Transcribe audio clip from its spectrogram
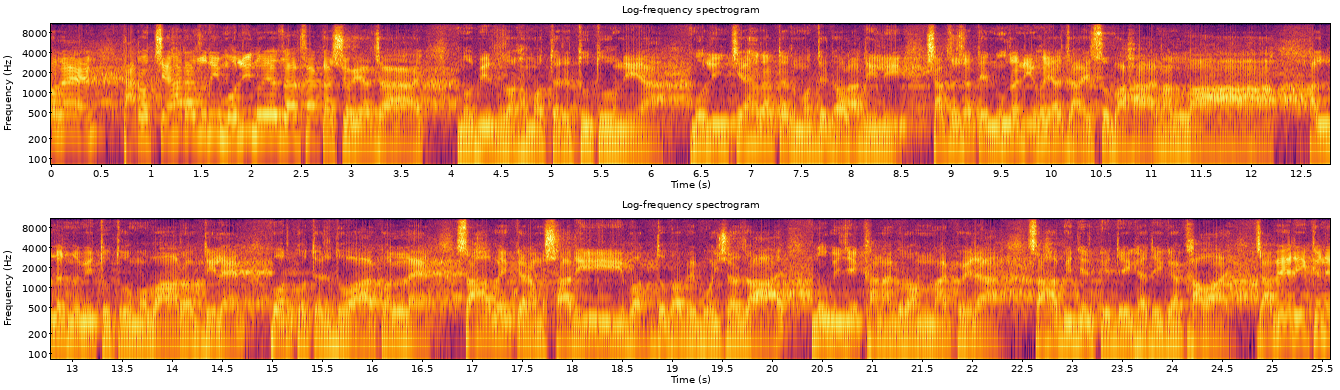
বলেন কারও চেহারা যদি মলিন হয়ে যায়, ফ্যাকাশ হয়ে যায়, নবীর রহমতের থুতু নিয়া মলিন চেহারাটার মধ্যে ডলা দিলি, সাথে সাথে নুরানি হয়ে যায় সুবাহান আল্লাহ আল্লাহ নবী তুতু মোবারক দিলেন। বরকতের দোয়া করলেন সাহাবাই কেরাম সারিবদ্ধভাবে বৈশা যায়, নবীজি খানা গ্রহণ না কইরা সাহাবিদেরকে দেখা দেখা খাওয়ায় যাবে এইখানে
